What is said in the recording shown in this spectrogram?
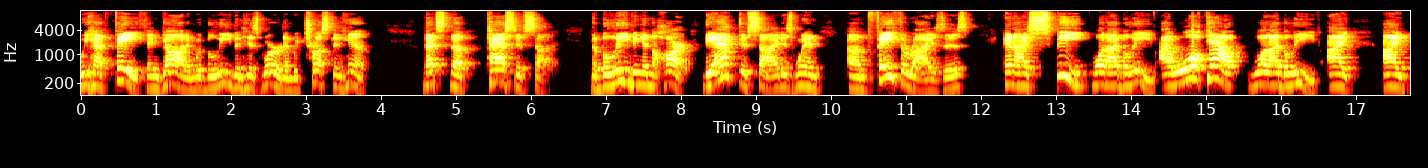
we have faith in God and we believe in His Word and we trust in Him. That's the passive side, the believing in the heart. The active side is when um, faith arises and I speak what I believe. I walk out what I believe. I, I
